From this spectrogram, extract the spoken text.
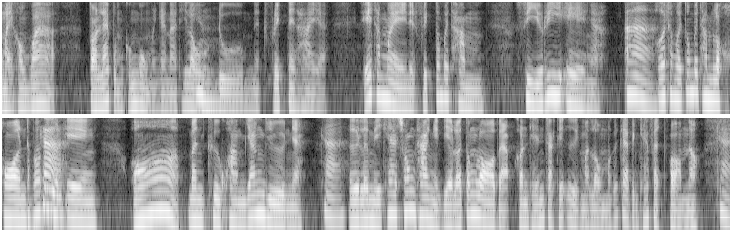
หมายความว่าตอนแรกผมก็งงเหมือนกันนะ ที่เราอืมดู Netflix ในไทยอะ เอ๊ะทำไม Netflix ต้องไปทำซีรีส์เองอะอ่าเออทำไมต้องไปทำละครทำภาพยนตร์ค่ะเอง อ๋อ มันคือความยั่งยืนเนี่ยค่ะ เออเรามีแค่ช่องทางอย่างเดียวแล้วต้องรอแบบคอนเทนต์จากที่อื่นมาลง มันก็กลายเป็นแค่แพลตฟอร์มเนาะค่ะ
